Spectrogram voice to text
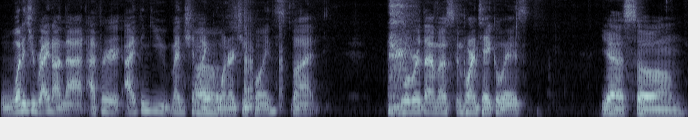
what did you write on that? I for, I think you mentioned like Oh. one or two points, but what were the most important takeaways? Yeah, so um,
